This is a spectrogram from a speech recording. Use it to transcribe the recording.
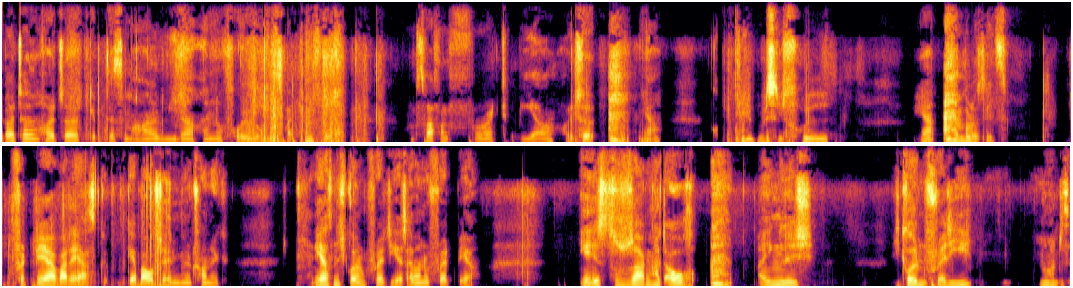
Leute, heute gibt es mal wieder eine Folge und zwei Infos. Und zwar von Fredbeer. Heute, ja, ein bisschen früh. Ja, aber los geht's. Fredbear war der erst gebaute Animatronic. Er ist nicht Golden Freddy, er ist einfach nur Fredbear. Er ist sozusagen halt auch eigentlich wie Golden Freddy, nur hat es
